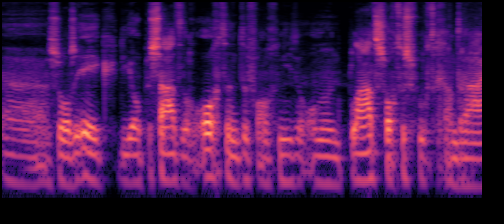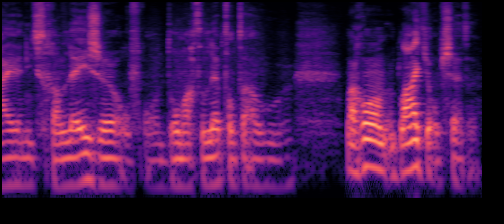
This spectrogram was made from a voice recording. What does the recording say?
uh, zoals ik, die op een zaterdagochtend ervan genieten om een plaat ochtends vroeg te gaan draaien en iets te gaan lezen of gewoon dom achter de laptop te houden. Maar gewoon een plaatje opzetten.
